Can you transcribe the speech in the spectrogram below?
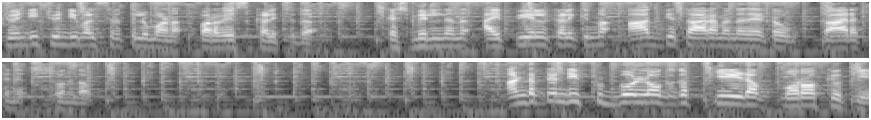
ട്വന്റി ട്വന്റി മത്സരത്തിലുമാണ് പർവേസ് കളിച്ചത്. കശ്മീരിൽ നിന്ന് ഐ പി എൽ കളിക്കുന്ന ആദ്യ താരമെന്ന നേട്ടവും താരത്തിന് സ്വന്തം. അണ്ടർ ട്വന്റി ഫുട്ബോൾ ലോകകപ്പ് കിരീടം മൊറോക്കോയ്ക്ക്.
